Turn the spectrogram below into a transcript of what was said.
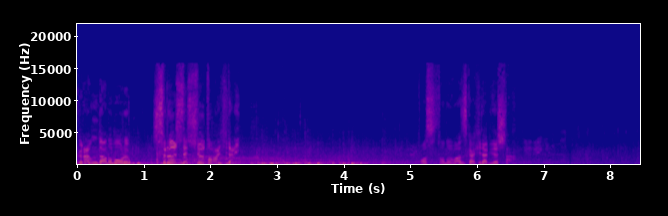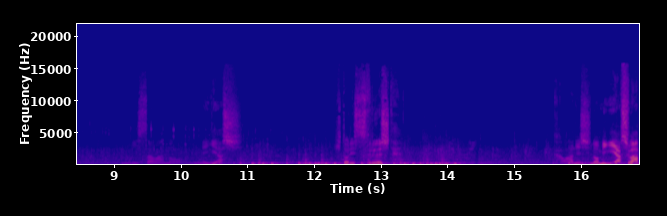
グラウンダーのボールスルーしてシュートは左。ポストのわずか左でした。三沢の右足。1人スルーして。川西の右足は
